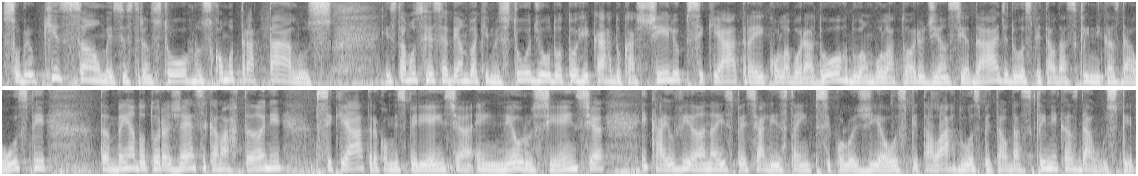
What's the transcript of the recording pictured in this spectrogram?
sobre o que são esses transtornos, como tratá-los, Estamos recebendo aqui no estúdio o Dr. Ricardo Castilho, psiquiatra e colaborador do Ambulatório de Ansiedade do Hospital das Clínicas da USP. Também a doutora Jéssica Martani, psiquiatra com experiência em neurociência. E Caio Viana, especialista em psicologia hospitalar do Hospital das Clínicas da USP.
